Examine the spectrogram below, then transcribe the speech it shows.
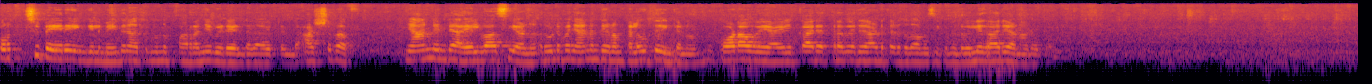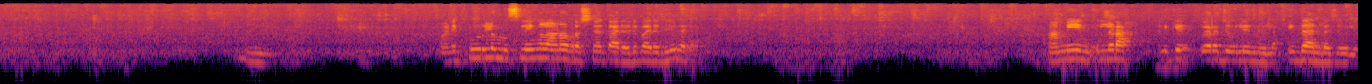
കുറച്ചു പേരെയെങ്കിലും ഇതിനകത്ത് നിന്ന് പറഞ്ഞു വിടേണ്ടതായിട്ടുണ്ട്. അഷ്റഫ്. ഞാൻ എന്റെ അയൽവാസിയാണ്. അതുകൊണ്ട് ഇപ്പൊ ഞാൻ എന്ത് ചെയ്യണം? തലകുത്ത് വയ്ക്കണം കോടാവേ അയൽക്കാർ എത്ര പേര് അടുത്തടുത്ത് താമസിക്കുന്നുണ്ട്? വലിയ കാര്യമാണ് അതൊക്കെ. മണിപ്പൂരിൽ മുസ്ലിങ്ങളാണ് പ്രശ്നക്കാർ ഒരു പരിധി വരെ. അമീൻ. ഇല്ലടാ എനിക്ക് വേറെ ജോലിയൊന്നുമില്ല. ഇതാ എന്റെ ജോലി.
